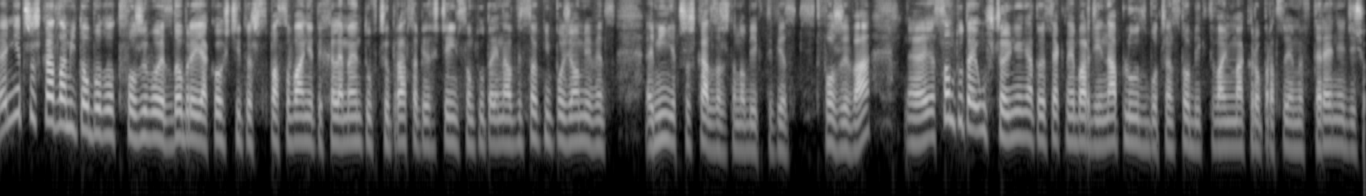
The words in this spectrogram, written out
E, nie przeszkadza mi to, bo to tworzywo jest dobrej jakości. Też spasowanie tych elementów czy praca pierścieni są tutaj na wysokim poziomie, więc mi nie przeszkadza, że ten obiektyw jest z tworzywa. Są tutaj uszczelnienia, to jest jak najbardziej na plus, bo często obiektywami makro pracujemy w terenie, gdzieś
